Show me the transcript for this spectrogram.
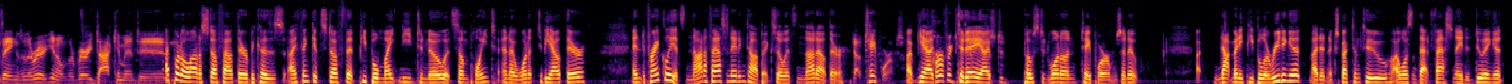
things, and they're very, you know they're very documented. I put a lot of stuff out there because I think it's stuff that people might need to know at some point, and I want it to be out there. And frankly, it's not a fascinating topic, so it's not out there. Yeah, tapeworms. Uh, yeah, perfect. Today I posted one on tapeworms, and it not many people are reading it. I didn't expect them to. I wasn't that fascinated doing it.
